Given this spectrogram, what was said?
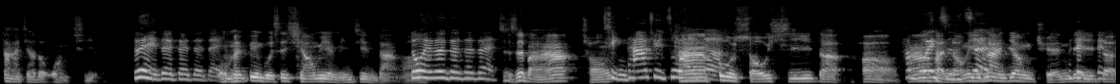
大家都忘记了。对对对对对，我们并不是消灭民进党啊，对对对对对，只是把他从请他去做他不熟悉的哈，他很容易滥用权力的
